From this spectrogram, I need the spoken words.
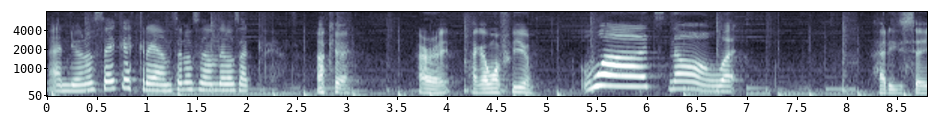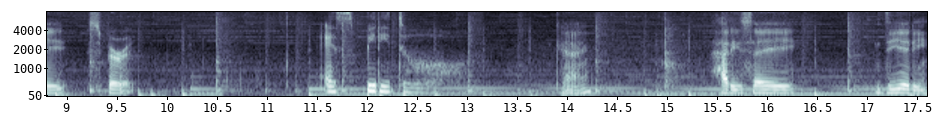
And yo no sé qué es creencia, no sé dónde lo saqué. Okay. All right. I got one for you. What? No, what? How do you say spirit? Espíritu. Okay. How do you say deity?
